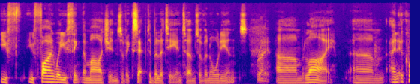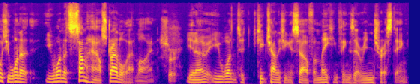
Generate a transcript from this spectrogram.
you f- you find where you think the margins of acceptability in terms of an audience Right. um, lie. Um, and of course, you want to you want to somehow straddle that line. Sure. You know, you want to keep challenging yourself and making things that are interesting,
